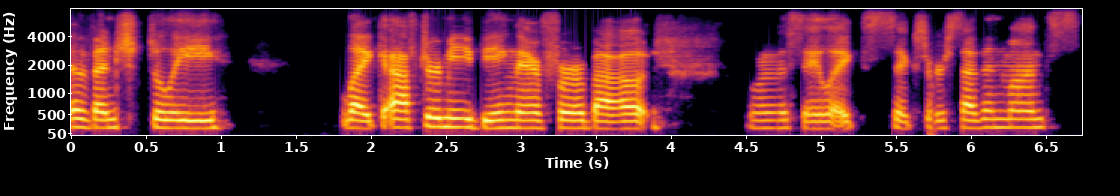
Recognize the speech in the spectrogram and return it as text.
eventually like after me being there for about i want to say like six or seven months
